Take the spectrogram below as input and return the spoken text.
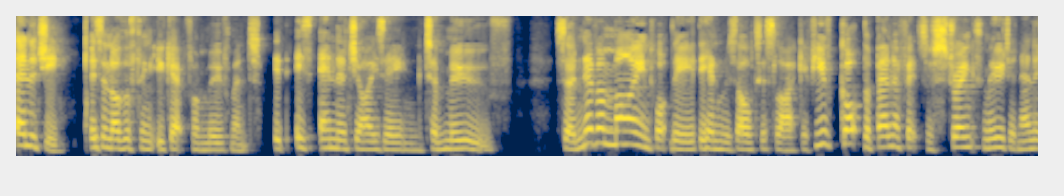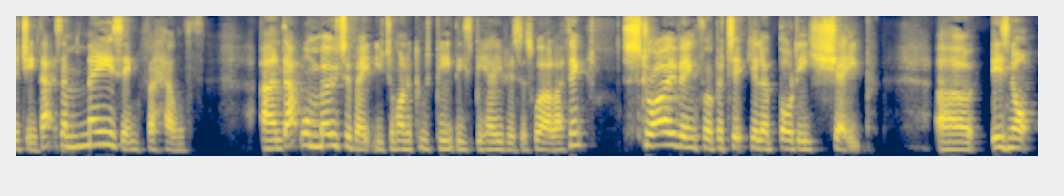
Energy is another thing that you get from movement. It is energizing to move. So never mind what the, the end result is like. If you've got the benefits of strength, mood, and energy, that's amazing for health. And that will motivate you to want to repeat these behaviors as well. I think striving for a particular body shape uh, is not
